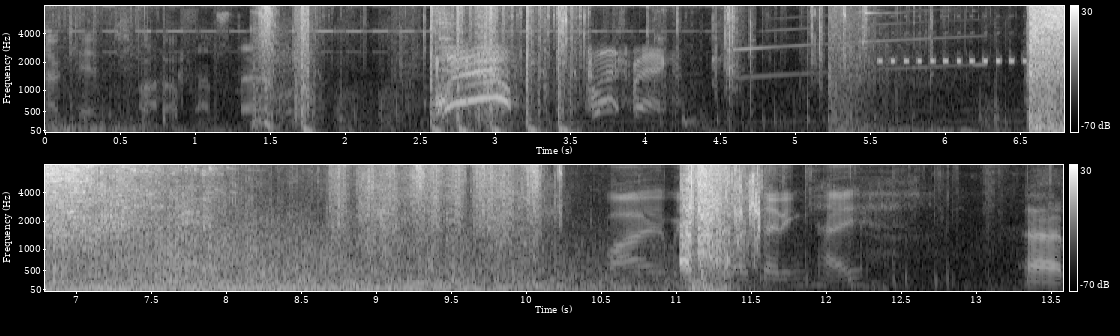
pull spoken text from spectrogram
no kids. Fuck off. That's terrible. Well, flashbang. Why are we rotating? Hey. uh,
